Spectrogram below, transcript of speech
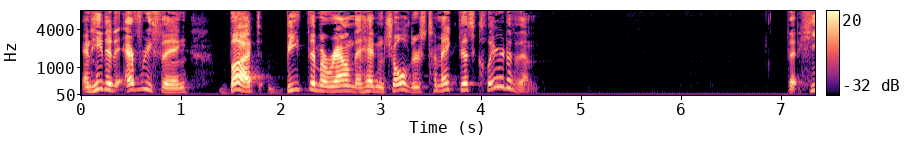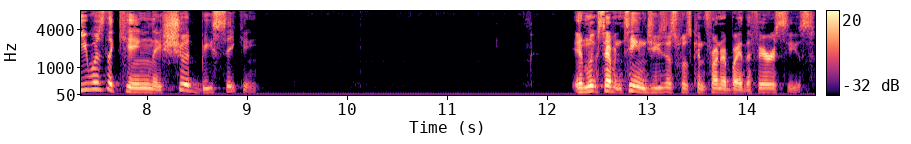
And he did everything but beat them around the head and shoulders to make this clear to them that he was the king they should be seeking. In Luke 17, Jesus was confronted by the Pharisees.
